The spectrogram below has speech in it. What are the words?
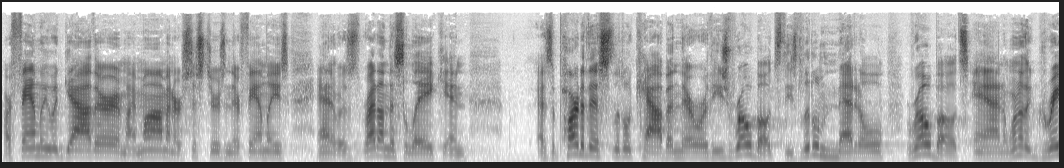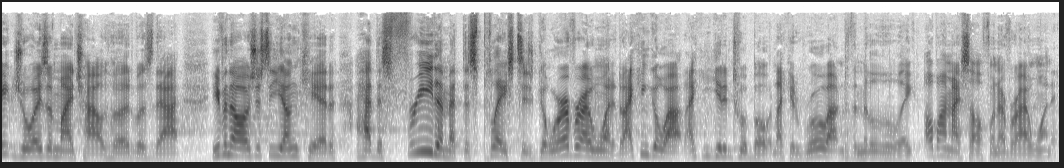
our family would gather, and my mom and her sisters and their families, and it was right on this lake. And as a part of this little cabin, there were these rowboats, these little metal rowboats. And one of the great joys of my childhood was that even though I was just a young kid, I had this freedom at this place to go wherever I wanted. I can go out, I can get into a boat, and I could row out into the middle of the lake all by myself whenever I wanted.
